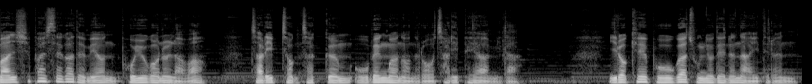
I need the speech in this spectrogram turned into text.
만 18세가 되면 보육원을 나와 자립 정착금 500만 원으로 자립해야 합니다. 이렇게 보호가 종료되는 아이들은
